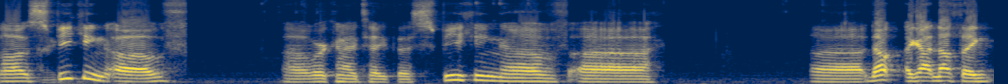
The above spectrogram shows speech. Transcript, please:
Uh, speaking of, uh, where can I take this? Speaking of, uh, uh, nope, I got nothing.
